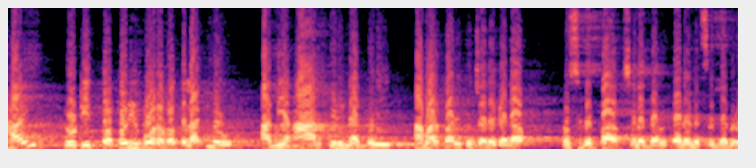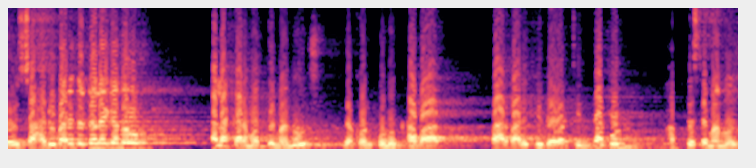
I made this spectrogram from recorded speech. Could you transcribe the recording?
খাই, রুটি ততই বড় হতে লাগল। আমি আর দেরি না করে আমার বাড়িতে চলে গেলাম। রসুল পাক সাল্লাল্লাহু তাআলা সাল্লামের ওই সাহাবী বাড়িতে চলে গেল। এলাকার মধ্যে মানুষ যখন কোনো খাবার তার বাড়িতে দেওয়ার চিন্তা করল, ভাবতেছে মানুষ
